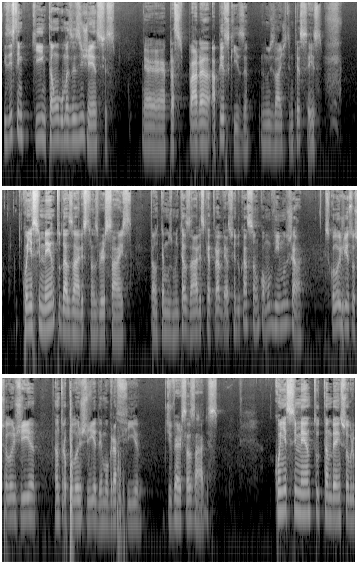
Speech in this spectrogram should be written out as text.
Existem aqui, então, algumas exigências é, pra, para a pesquisa, no slide 36. Conhecimento das áreas transversais. Então, temos muitas áreas que atravessam a educação, como vimos já: psicologia, sociologia, antropologia, demografia, diversas áreas. Conhecimento também sobre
